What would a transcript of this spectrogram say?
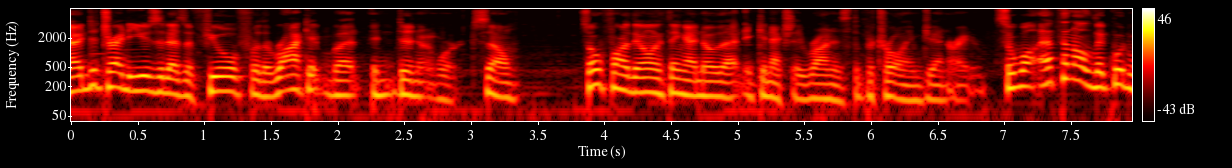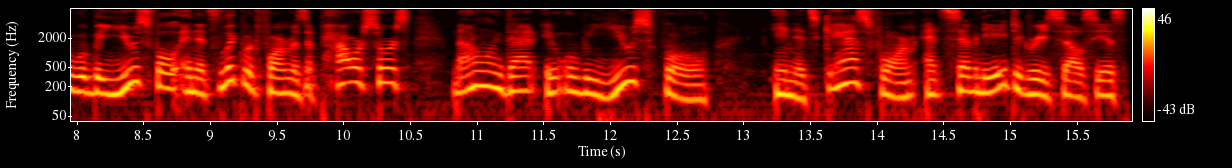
Now, I did try to use it as a fuel for the rocket, but it didn't work. So so far, the only thing I know that it can actually run is the petroleum generator. So while ethanol liquid will be useful in its liquid form as a power source, not only that, it will be useful in its gas form at 78 degrees Celsius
